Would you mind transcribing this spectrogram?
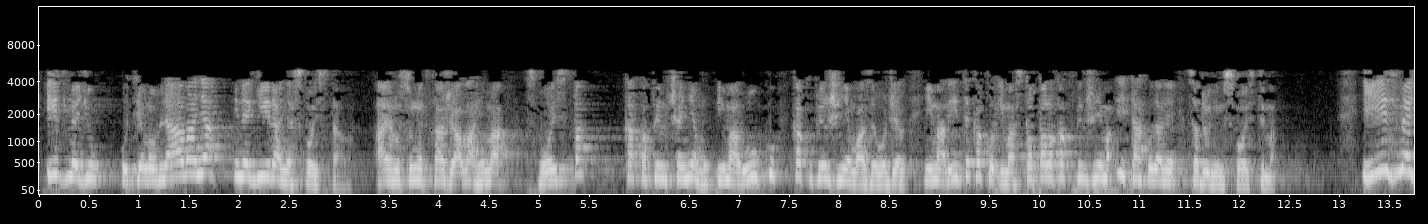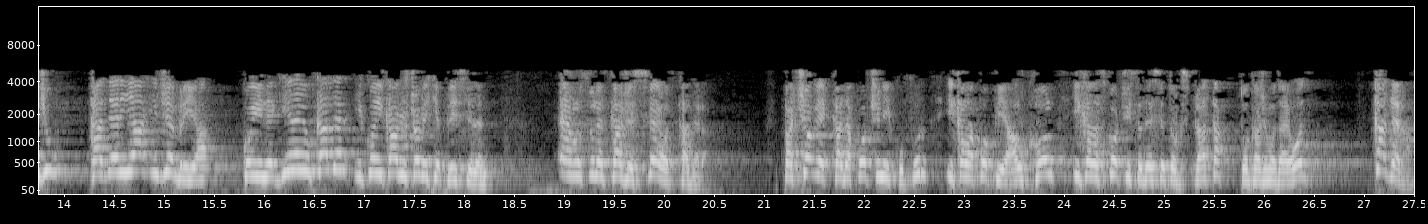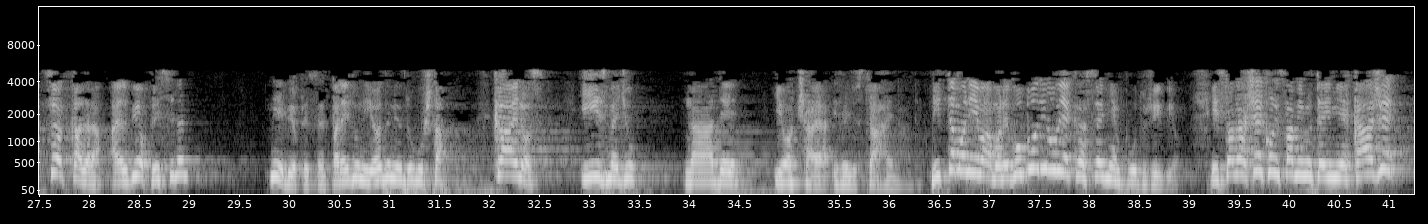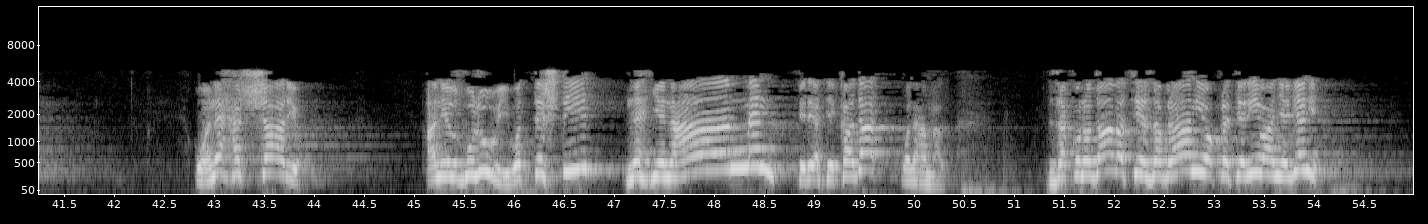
između utjelovljavanja i negiranja svojstava. A Ehlu Sunnet kaže Allah ima svojstva kakva priliče njemu. Ima ruku kako priliče njemu Azeođel. Ima lice kako ima stopalo kako priliče njemu i tako dalje sa drugim svojstvima. I između kaderija i džebrija koji negiraju kader i koji kažu čovjek je prisilen. Ehlu Sunnet kaže sve od kadera. Pa čovjek kada počini kufur i kada popije alkohol i kada skoči sa desetog sprata, to kažemo da je od kadera, sve od kadera. A je li bio prisilen? Nije bio pristran. Pa ne idu ni jednu ni u drugu šta? Krajnost. I između nade i očaja, između straha i nade. Ni tamo ni imamo, nego budi uvijek na srednjem putu živio. I stoga šekoli sva minuta im je kaže o nehašariju anil guluvi o teštir nehjen amen firijati kadar o amal. Zakonodavac je zabranio pretjerivanje vjeri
